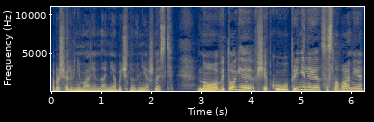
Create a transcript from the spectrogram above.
обращали внимание на необычную внешность. Но в итоге в Щепку приняли со словами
